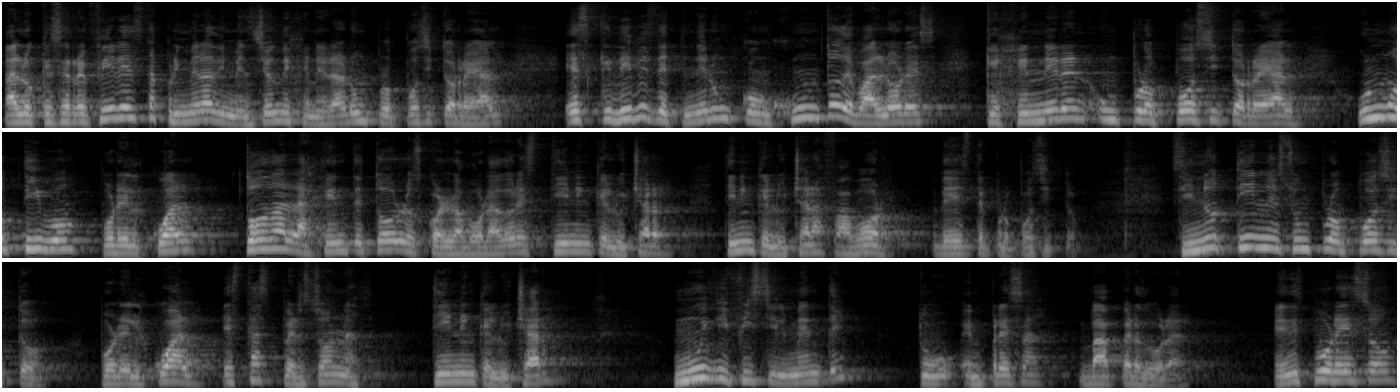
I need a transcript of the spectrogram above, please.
a lo que se refiere esta primera dimensión de generar un propósito real, es que debes de tener un conjunto de valores que generen un propósito real, un motivo por el cual toda la gente, todos los colaboradores tienen que luchar, tienen que luchar a favor de este propósito. Si no tienes un propósito por el cual estas personas tienen que luchar, muy difícilmente tu empresa va a perdurar. Es por eso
